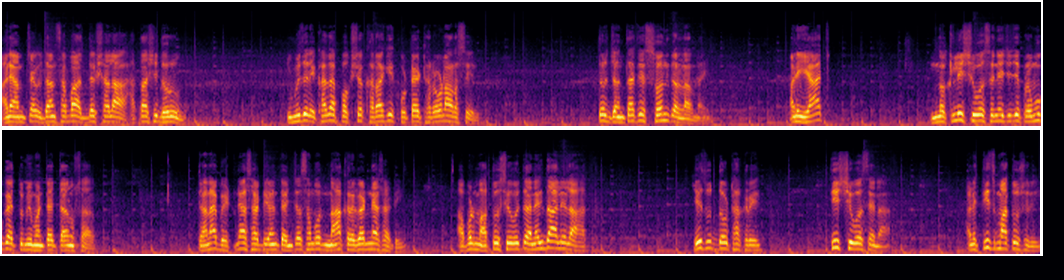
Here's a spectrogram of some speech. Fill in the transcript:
आणि आमच्या विधानसभा अध्यक्षाला हाताशी धरून तुम्ही जर एखादा पक्ष खरा की खोटा ठरवणार असेल तर जनता ते सहन करणार नाही. आणि ह्याच नकली शिवसेनेचे जे प्रमुख आहेत तुम्ही म्हणतात त्यानुसार त्यांना भेटण्यासाठी आणि त्यांच्यासमोर नाक रगडण्यासाठी आपण मातोश्रीवरती अनेकदा आलेला आहात. हेच उद्धव ठाकरे तीच शिवसेना आणि तीच मातोश्री.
